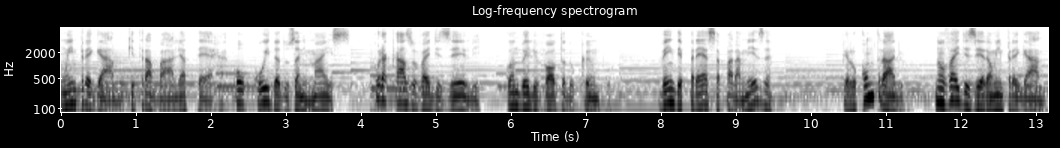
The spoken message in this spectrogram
um empregado que trabalha a terra ou cuida dos animais, por acaso vai dizer-lhe, quando ele volta do campo: Vem depressa para a mesa? Pelo contrário, não vai dizer ao empregado:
